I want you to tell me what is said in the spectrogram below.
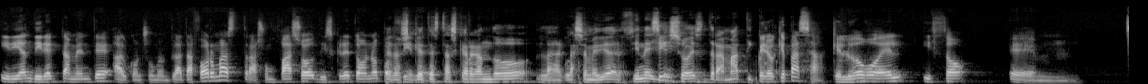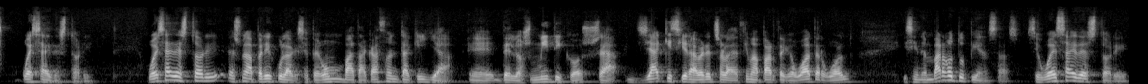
irían directamente al consumo en plataformas tras un paso discreto o no por Pero es que te estás cargando la clase media del cine Sí. y eso es dramático. Pero ¿qué pasa? Que luego él hizo eh, West Side Story. West Side Story es una película que se pegó un batacazo en taquilla eh, de los míticos, o sea, ya quisiera haber hecho la décima parte que Waterworld, y sin embargo tú piensas, si West Side Story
